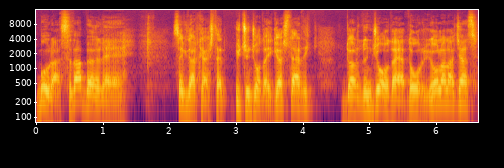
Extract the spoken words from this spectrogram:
Burası da böyle. Sevgili arkadaşlar, üçüncü odayı gösterdik. Dördüncü odaya doğru yol alacağız.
